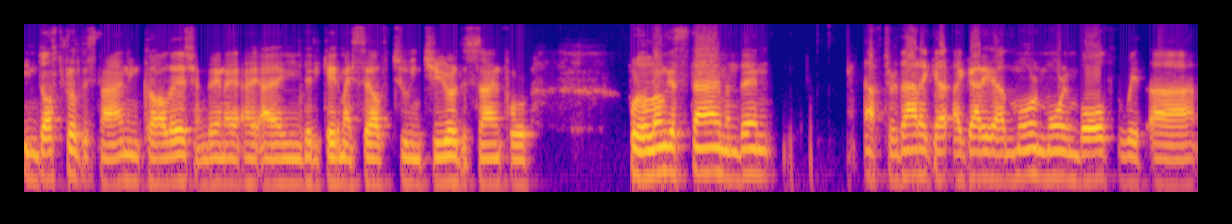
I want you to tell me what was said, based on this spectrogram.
industrial design in college, and then I, I, I dedicated myself to interior design for for the longest time, and then after that, I got I got uh, more and more involved with uh,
